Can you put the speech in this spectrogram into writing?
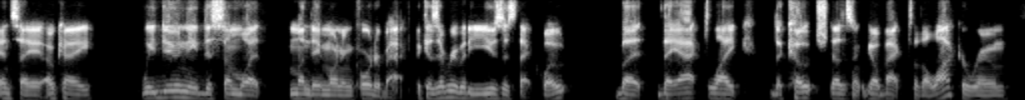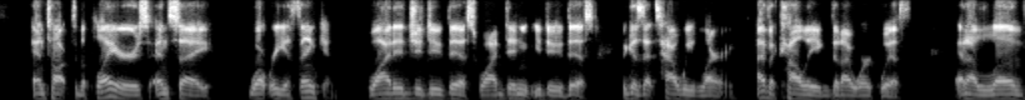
and say, okay, we do need to somewhat Monday morning quarterback because everybody uses that quote, but they act like the coach doesn't go back to the locker room and talk to the players and say, what were you thinking? Why did you do this? Why didn't you do this? Because that's how we learn. I have a colleague that I work with and I love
